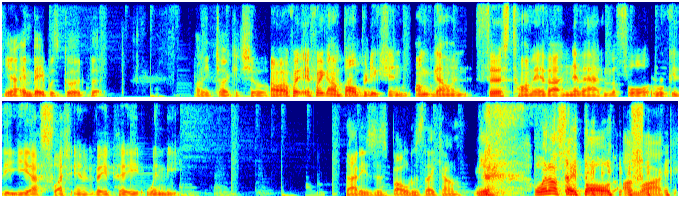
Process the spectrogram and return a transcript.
you know, Embiid was good, but I think Jokic will. Oh, if we're, if we're going bold prediction, I'm going first time ever, never happened before, rookie of the year slash MVP, Wemby. That is as bold as they come. Yeah. Well, when I say bold, I'm like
